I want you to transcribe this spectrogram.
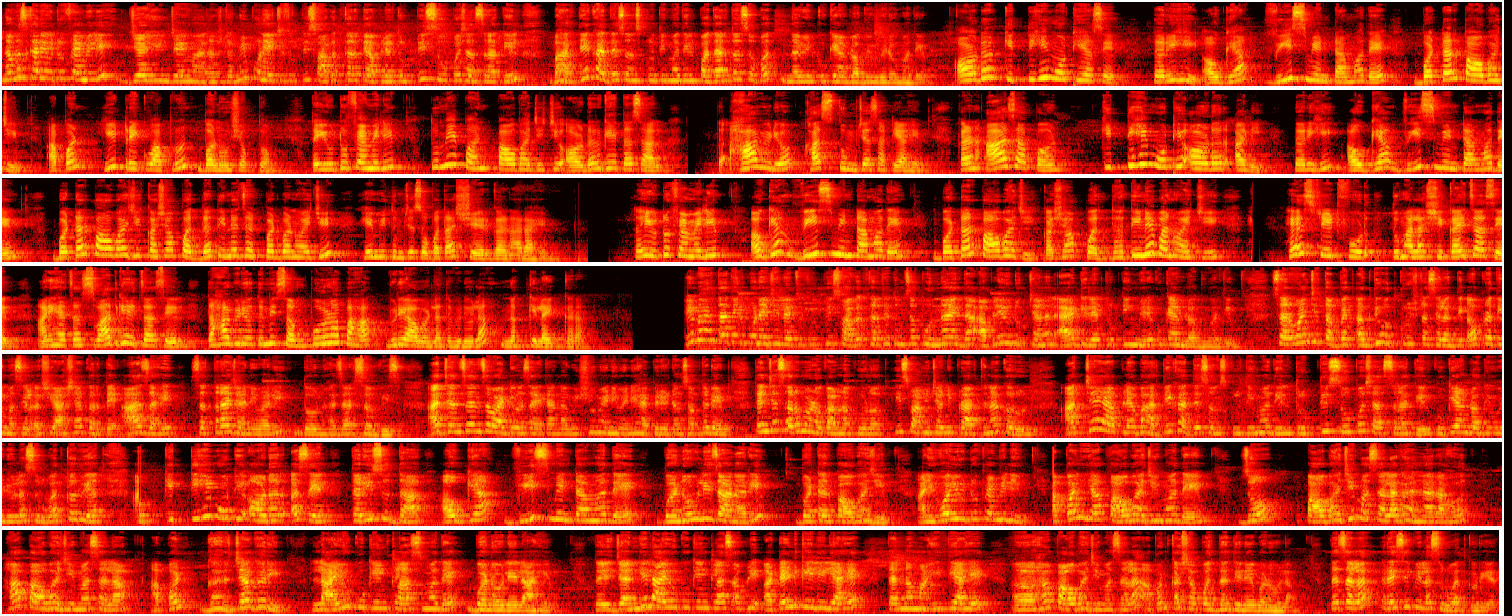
नमस्कार YouTube family जय हिंद जय महाराष्ट्र. मी पुण्याची तृप्ती. स्वागत करते आपल्या तृप्ती सुपशास्त्रातील भारतीय खाद्य संस्कृतीमधील पदार्थासोबत नवीन कुकिंग अँड ब्लॉगिंग व्हिडिओमध्ये. ऑर्डर कितीही मोठी असेल तरीही अवघ्या वीस मिनिटांमध्ये बटर पावभाजी आपण ही ट्रिक वापरून बनवू शकतो. तर यूट्यूब फॅमिली तुम्ही पण पावभाजीची ऑर्डर घेत असाल तर हा व्हिडिओ खास तुमच्यासाठी आहे. कारण आज आपण कितीही मोठी ऑर्डर आली तरीही अवघ्या वीस मिनिटांमध्ये बटर पावभाजी कशा पद्धतीने झटपट बनवायची हे मी तुमच्यासोबत आज शेअर करणार आहे. तर यूट्यूब फॅमिली अवघ्या वीस मिनिटामध्ये बटर पावभाजी कशा पद्धतीने बनवायची हे स्ट्रीट फूड तुम्हाला शिकायचं असेल आणि ह्याचा स्वाद घ्यायचा असेल तर हा व्हिडिओ तुम्ही संपूर्ण पहा. व्हिडिओ आवडला तर व्हिडिओला नक्की लाईक करा. पुणे जिल्ह्याची तृप्ती स्वागत करते. तुमचं पुन्हा एकदा आपले युट्यूब चॅनल ॲट डिलेट तृप्ती मेरे कुक अँड ब्लॉगिंगवरती सर्वांची तब्येत अगदी उत्कृष्ट असेल अगदी अप्रतिम असेल अशी आशा करते. आज आहे सतरा जानेवारी दोन हजार सव्वीस. आज ज्यांचा ज्यांचा वाढदिवस आहे. त्यांना wish you many many happy returns of the day त्यांच्या सर्व मनोकामना पूर्ण होत. ही स्वामीचरणी प्रार्थना करून आजच्या या आपल्या भारतीय खाद्य संस्कृतीमधील तृप्ती सूपशास्त्रातील कुकिंग अँड ब्लॉगिंग व्हिडिओला सुरुवात करूयात. कितीही मोठी ऑर्डर असेल तरी सुद्धा अवघ्या वीस मिनिटामध्ये बनवली जाणार बटर पावभाजी. आणि हो यूट्यूब फॅमिली आपण या पावभाजीमध्ये जो पावभाजी मसाला घालणार आहोत हा पावभाजी मसाला आपण घरच्या घरी लाईव्ह कुकिंग क्लासमध्ये बनवलेला आहे. तर ज्यांनी लाईव्ह कुकिंग क्लास आपली अटेंड केलेली आहे त्यांना माहिती आहे हा पावभाजी मसाला आपण कशा पद्धतीने बनवला. तर चला रेसिपीला सुरुवात करूयात.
